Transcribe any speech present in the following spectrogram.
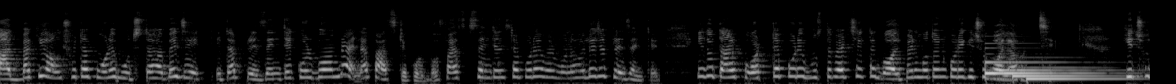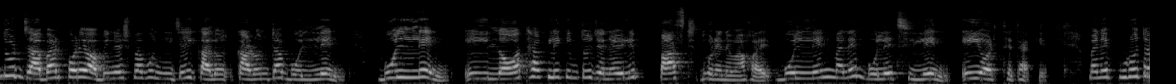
বাদবাকি অংশটা পড়ে বুঝতে হবে যে এটা প্রেজেন্টে করব আমরা না পাস্টে করব। ফার্স্ট সেন্টেন্সটা পড়ে আমার মনে হলো যে প্রেজেন্টের কিন্তু তার পরটা পড়ে বুঝতে পারছি একটা গল্পের মতন করে কিছু বলা হচ্ছে। কিছু দূর যাবার পরে অবিনাশবাবু নিজেই কারণটা বললেন। বললেন এই ল থাকলে কিন্তু জেনারেলি পাস্ট ধরে নেওয়া হয়। বললেন মানে বলেছিলেন এই অর্থে থাকে। মানে পুরোটা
